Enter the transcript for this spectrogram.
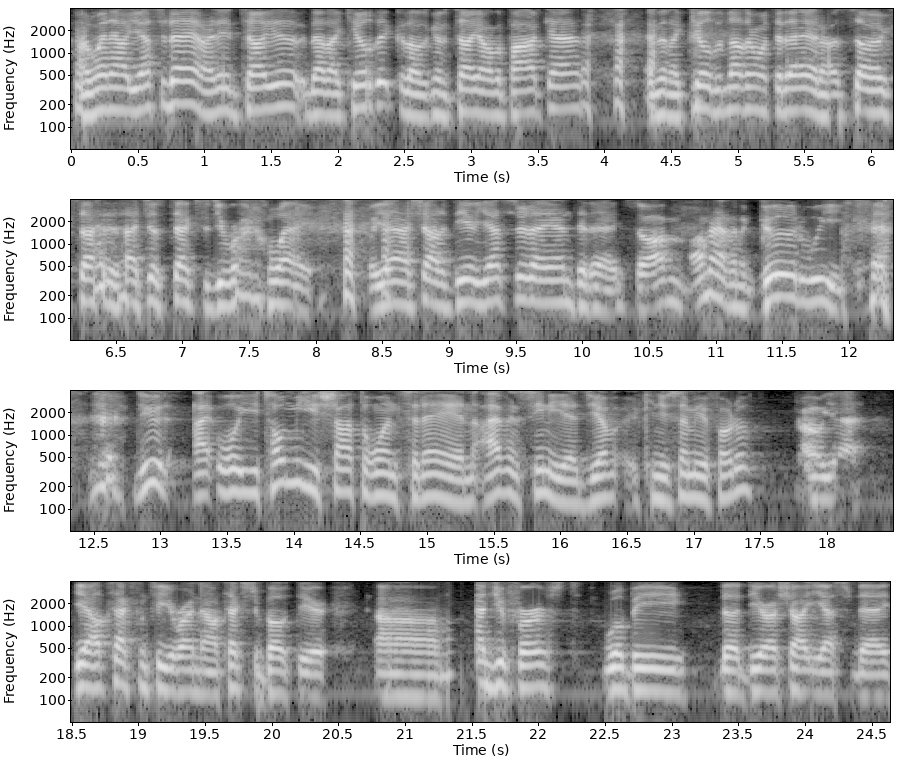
I went out yesterday and I didn't tell you that I killed it because I was going to tell you on the podcast, and then I killed another one today, and I was so excited I just texted you right away. But yeah, I shot a deer yesterday and today, so I'm I'm having a good week. Dude, I well, you told me you shot the one today, and I haven't seen it yet. Do you have? Can you send me a photo? Oh yeah, yeah. I'll text them to you right now. I'll text you both, dear. Um, and you first will be the deer I shot yesterday,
